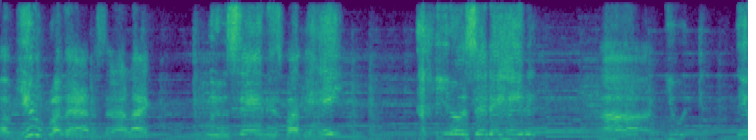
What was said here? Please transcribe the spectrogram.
of you, Brother Anderson. I like what it was saying is about the hate. you know, it said they hated uh, you, they,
